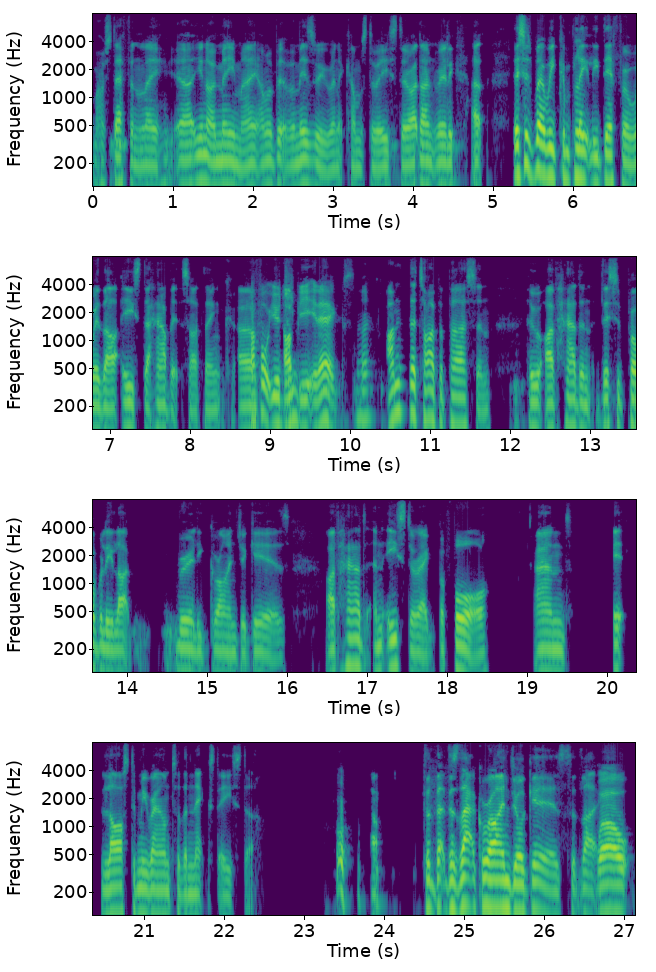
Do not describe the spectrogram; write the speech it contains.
Most definitely. Uh, you know me, mate. I'm a bit of a misery when it comes to Easter. I don't really. Uh, this is where we completely differ with our Easter habits, I think. Um, I thought you'd just I'm- be eating eggs. No? I'm the type of person who I've had an. This is probably like really grind your gears. I've had an Easter egg before, and it lasted me round to the next Easter. Uh, Does that, does that grind your gears? To like, Well,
